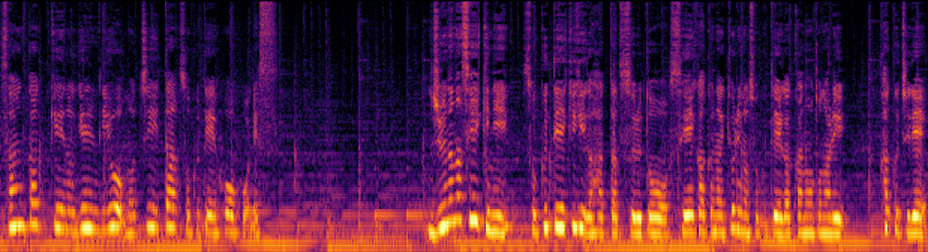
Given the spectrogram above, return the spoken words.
三角形の原理を用いた測定方法です。17世紀に測定機器が発達すると正確な距離の測定が可能となり各地で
